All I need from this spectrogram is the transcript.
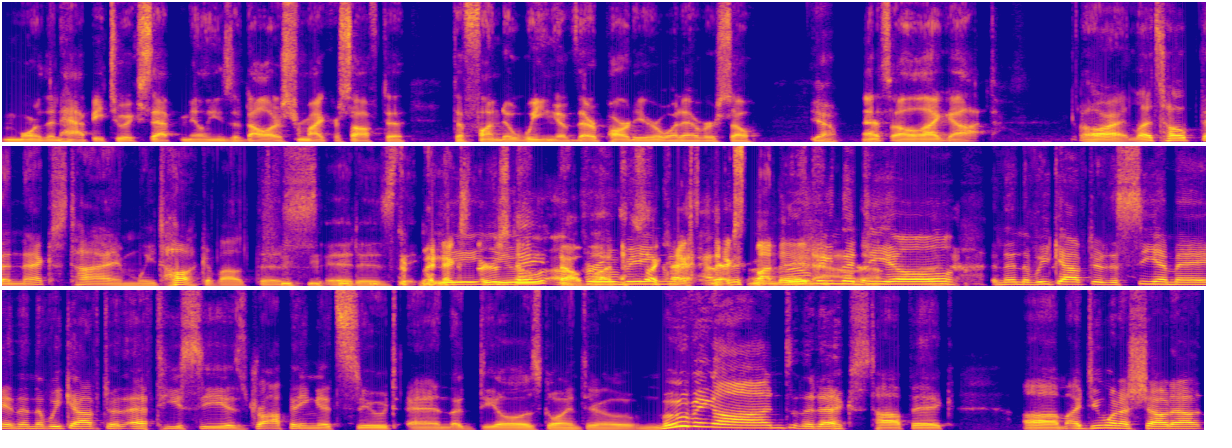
more than happy to accept millions of dollars from Microsoft to to fund a wing of their party or whatever. So Yeah. that's all I got. All right, let's hope the next time we talk about this, it is the But next EU Thursday? No, approving Like next- next Monday? approving the No. deal, and then the week after the CMA, and then the week after the FTC is dropping its suit, and the deal is going through. Moving on to the next topic, um, I do want to shout out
